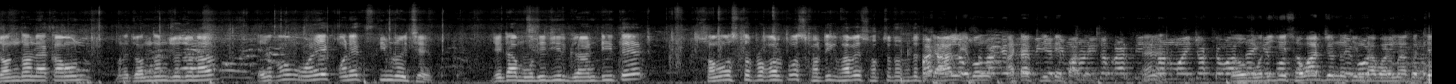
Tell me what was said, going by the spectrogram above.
জনধন অ্যাকাউন্ট মানে জনধন যোজনা এরকম অনেক অনেক স্কিম রয়েছে। যেটা মোদিজির গ্রান্টিতে সমস্ত প্রকল্প সঠিকভাবে স্বচ্ছতার সাথে চাল এবং আটা ফ্রিতে প্রার্থী হ্যাঁ। তো মোদিজি সবার জন্য চিন্তা ভাবনা করছে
